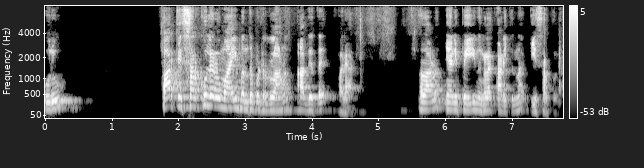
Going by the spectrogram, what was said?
ഒരു പാർട്ടി സർക്കുലറുമായി ബന്ധപ്പെട്ടിട്ടുള്ളതാണ് ആദ്യത്തെ പരാതി. അതാണ് ഞാനിപ്പോ ഈ നിങ്ങളെ കാണിക്കുന്ന ഈ സർക്കുലർ.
